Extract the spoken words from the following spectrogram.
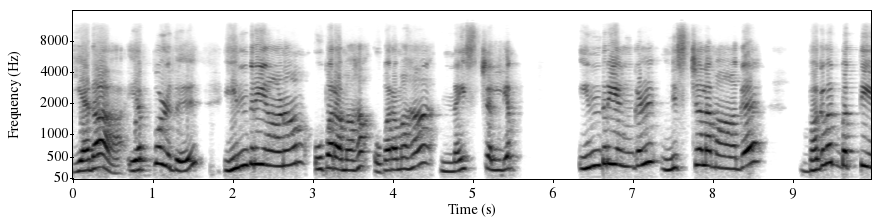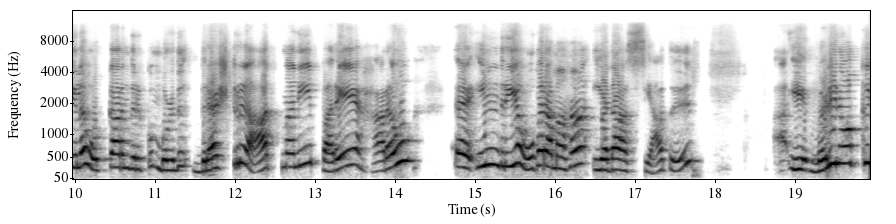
எதா எப்பொழுது இந்திரியானாம் உபரமக உபரமக நைச்சல்யம் இந்திரியங்கள் நிச்சலமாக பகவத் பக்தியில உட்கார்ந்திருக்கும் பொழுது திரஷ்டு ஆத்மனி பரே ஹரௌ இந்திரிய உபரமக யதா சியாத்து வெளிநோக்கு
